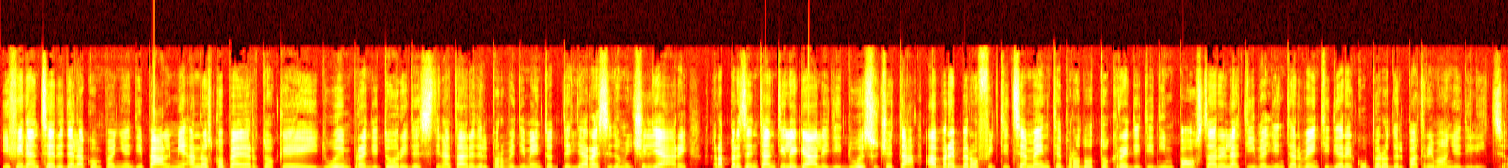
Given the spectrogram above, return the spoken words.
i finanzieri della compagnia di Palmi hanno scoperto che i due imprenditori destinatari del provvedimento degli arresti domiciliari, rappresentanti legali di due società, avrebbero fittiziamente prodotto crediti d'imposta relativi agli interventi di recupero del patrimonio edilizio,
